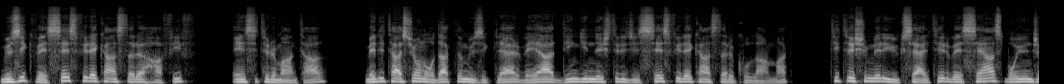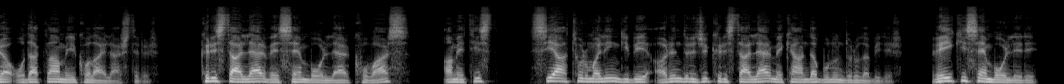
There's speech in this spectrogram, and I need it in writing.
Müzik ve ses frekansları hafif, enstrümantal, meditasyon odaklı müzikler veya dinginleştirici ses frekansları kullanmak, titreşimleri yükseltir ve seans boyunca odaklanmayı kolaylaştırır. Kristaller ve semboller kuvars, ametist, siyah turmalin gibi arındırıcı kristaller mekanda bulundurulabilir. Reiki sembolleri,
